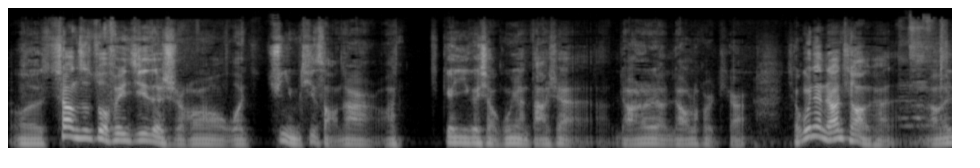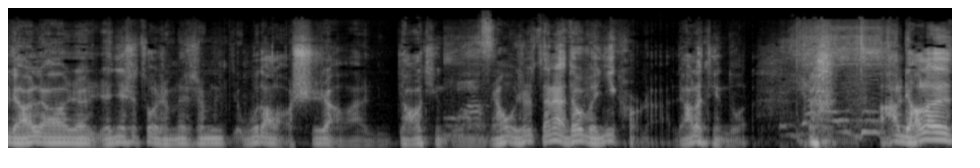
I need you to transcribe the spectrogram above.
呃，上次坐飞机的时候，我去你们替嫂那儿啊。跟一个小姑娘搭讪，聊了聊聊了会儿天小姑娘长得挺好看的，然后聊一聊人人家是做什么什么舞蹈老师啊，完聊了挺多。然后我说咱俩都是文艺口的，聊了挺多，啊，聊了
